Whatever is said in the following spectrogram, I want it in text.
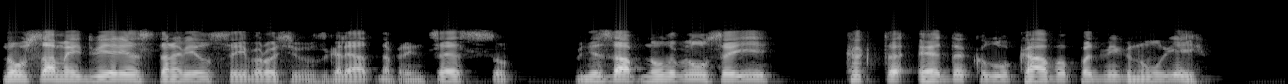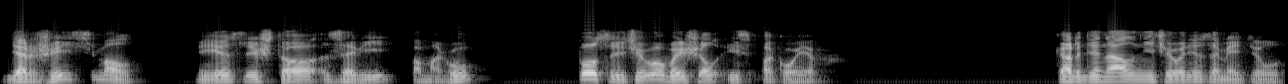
Но у самой двери остановился и, бросив взгляд на принцессу, внезапно улыбнулся и как-то эдак лукаво подмигнул ей. «Держись, мол, если что, зови, помогу». После чего вышел из покоев. Кардинал ничего не заметил,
